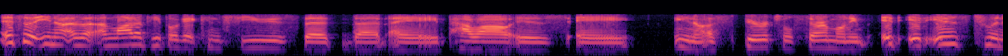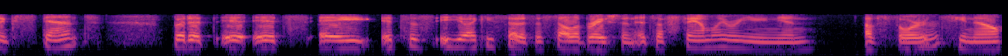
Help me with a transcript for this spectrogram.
it's a you know a, a lot of people get confused that that a powwow is a you know a spiritual ceremony. It it is to an extent, but it, it it's a it's a like you said it's a celebration. It's a family reunion of sorts. Mm-hmm. You know,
